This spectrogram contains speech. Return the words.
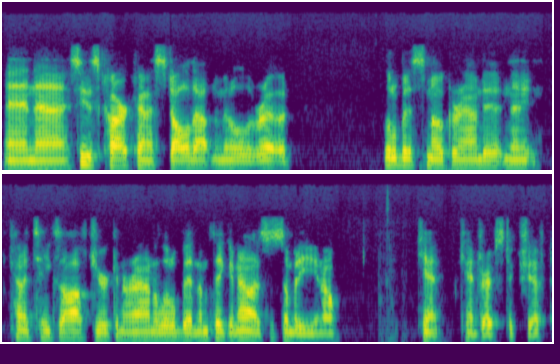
and uh, see this car kind of stalled out in the middle of the road. A little bit of smoke around it, and then it kind of takes off, jerking around a little bit. And I'm thinking, oh, this is somebody you know can't can't drive stick shift.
